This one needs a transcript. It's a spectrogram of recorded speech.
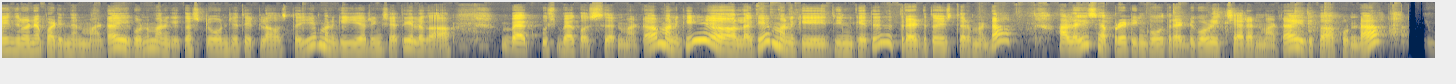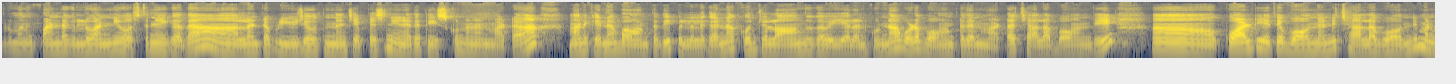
రేంజ్లోనే పడింది అనమాట ఇదిగోండి మనకి ఇక స్టోన్స్ అయితే ఇట్లా వస్తాయి. మనకి ఇయర్ రింగ్స్ అయితే ఇలాగ బ్యాక్ పుష్ బ్యాక్ వస్తుంది అనమాట మనకి అలాగే మనకి దీనికైతే థ్రెడ్తో ఇస్తారనమాట. అలాగే సెపరేట్ ఇంకో థ్రెడ్ కూడా ఇచ్చారనమాట. ఇది కాకుండా ఇప్పుడు మనకి పండగలు అన్నీ వస్తున్నాయి కదా అలాంటప్పుడు యూజ్ అవుతుందని చెప్పేసి నేనైతే తీసుకున్నాను అనమాట మనకైనా బాగుంటుంది పిల్లలకైనా కొంచెం లాంగ్గా వేయాలనుకున్నా కూడా బాగుంటుంది అనమాట చాలా బాగుంది. క్వాలిటీ అయితే బాగుందండి చాలా బాగుంది. మన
